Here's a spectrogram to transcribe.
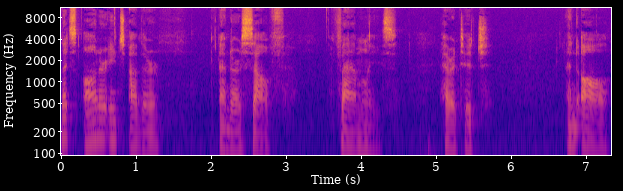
Let's honor each other and ourself, families, heritage, and all.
